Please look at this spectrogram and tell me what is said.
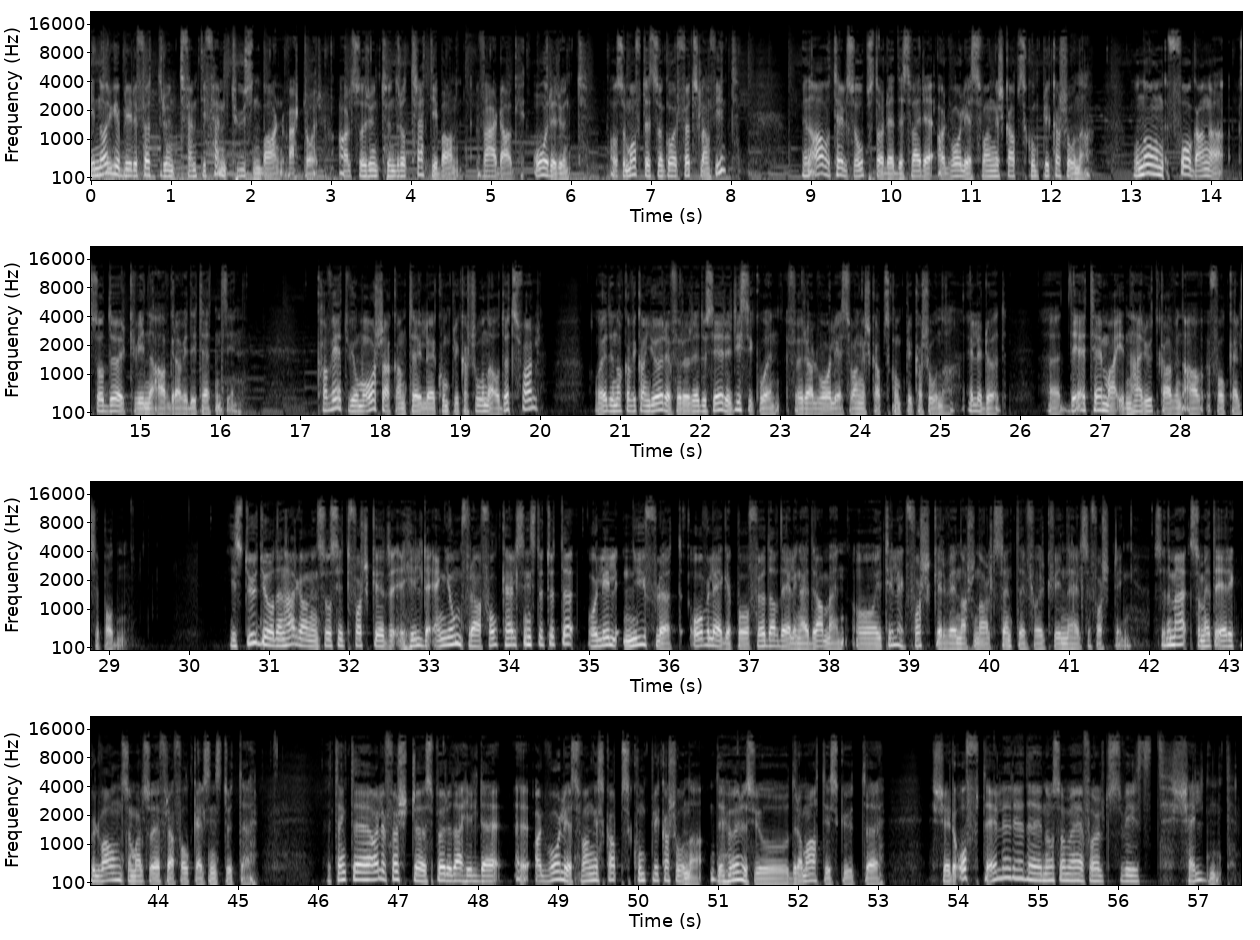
I Norge blir det født rundt 55 000 barn hvert år, altså rundt 130 barn hver dag, året rundt. Og som oftest så går fødslene fint, men av og til så oppstår det dessverre alvorlige svangerskapskomplikasjoner. Og noen få ganger så dør kvinner av graviditeten sin. Hva vet vi om årsakene til komplikasjoner og dødsfall? Og er det noe vi kan gjøre for å redusere risikoen for alvorlige svangerskapskomplikasjoner eller død? Eh, det er tema i denne utgaven av Folkehelsepodden. I studio denne gangen så sitter forsker Hilde Engjom fra Folkehelseinstituttet og Lill Nyfløt, overlege på fødeavdelinga i Drammen, og i tillegg forsker ved Nasjonalt senter for kvinnehelseforskning. Så det er meg som heter Erik Bulvalen, som altså er fra Folkehelseinstituttet. Jeg tenkte aller først spørre deg, Hilde. Eh, alvorlige svangerskapskomplikasjoner, det høres jo dramatisk ut. Skjer det ofte, eller er det noe som er forholdsvis sjeldent?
